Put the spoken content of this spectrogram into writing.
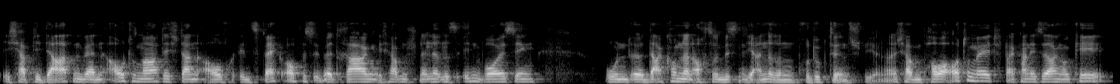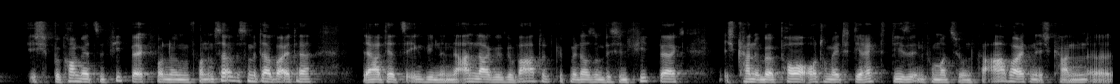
Ich habe die Daten, werden automatisch dann auch ins Backoffice übertragen. Ich habe ein schnelleres mhm. Invoicing. Und äh, da kommen dann auch so ein bisschen die anderen Produkte ins Spiel. Ne? Ich habe ein Power Automate, da kann ich sagen, okay, ich bekomme jetzt ein Feedback von einem, von einem Service-Mitarbeiter der hat jetzt irgendwie eine Anlage gewartet, gibt mir da so ein bisschen Feedback. Ich kann über Power Automate direkt diese Informationen verarbeiten. Ich kann äh,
